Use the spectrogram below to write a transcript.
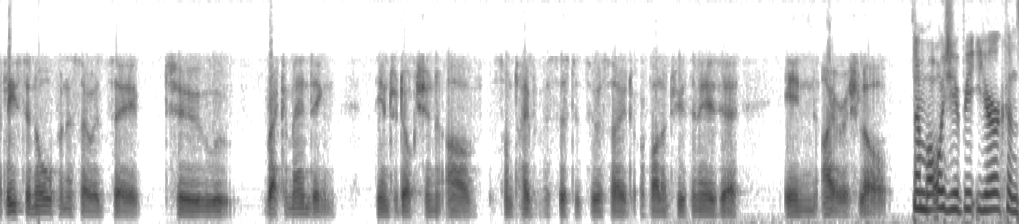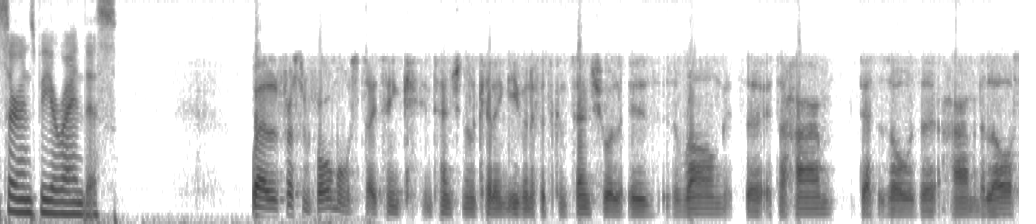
at least an openness, I would say, to recommending the introduction of some type of assisted suicide or voluntary euthanasia in Irish law. And what would you be, your concerns be around this? Well, first and foremost, I think intentional killing, even if it's consensual, is, is a wrong. It's a, it's a harm. Death is always a harm and a loss.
